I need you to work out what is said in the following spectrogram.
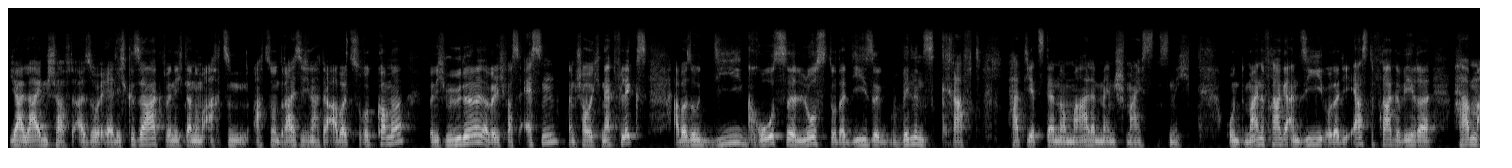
ja, Leidenschaft. Also ehrlich gesagt, wenn ich dann um 18, 18.30 Uhr nach der Arbeit zurückkomme, bin ich müde, da will ich was essen, dann schaue ich Netflix. Aber so die große Lust oder diese Willenskraft hat jetzt der normale Mensch meistens nicht. Und meine Frage an Sie oder die erste Frage wäre, haben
